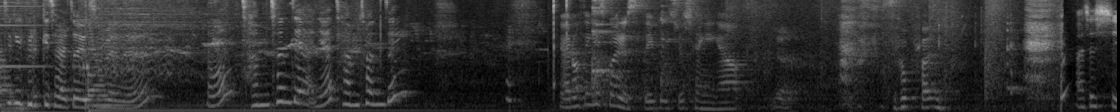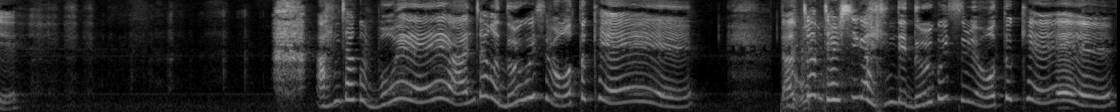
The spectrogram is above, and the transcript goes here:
솔직히 그렇게 잘자 있으면은 어? 잠천재 아니야? 잠천재? I don't think he's going to sleep. He's just hanging out. Yeah. So funny. 아저씨. 안 자고 뭐해? 안 자고 놀고 있으면 어떡해? 낮잠 잘 시간인데 놀고 있으면 어떡해?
